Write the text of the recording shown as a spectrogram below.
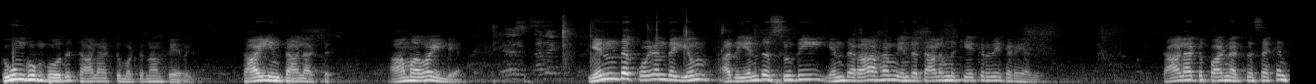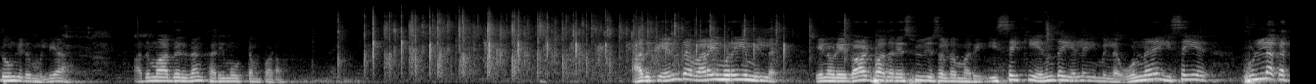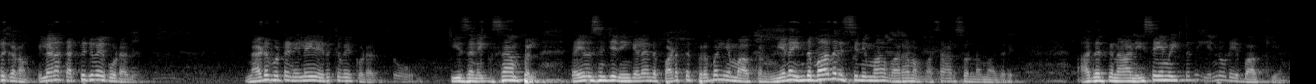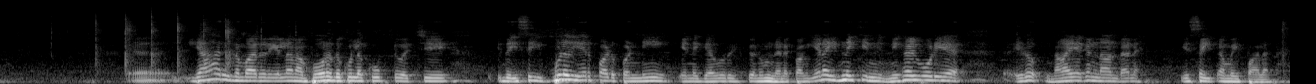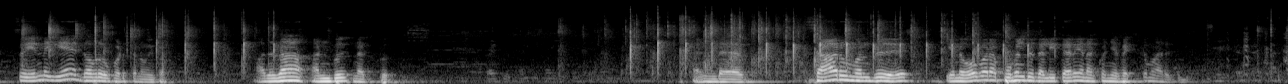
தூங்கும் போது மட்டும்தான் தேவை. தாயின் தாளாட்டு. ஆமாவா இல்லையா? எந்த குழந்தையும் அது எந்த ஸ்ருதி எந்த ராகம் எந்த தாளம்னு கேட்குறதே கிடையாது. தாளாட்டு பாடின அடுத்த செகண்ட் தூங்கிடும் இல்லையா? அது மாதிரி தான் கரிமூட்டம் படம். அதுக்கு எந்த வரைமுறையும் இல்லை. என்னுடைய காட்ஃபாதர் எஸ்பிபி சொல்கிற மாதிரி இசைக்கு எந்த எல்லையும் இல்லை. ஒன்று இசையை ஃபுல்லாக கற்றுக்கணும் இல்லைன்னா கற்றுக்கவே கூடாது. நடுபட்ட நிலையில் இருக்கவே கூடாது. ஸோ இஸ் அன் எக்ஸாம்பிள் தயவு செஞ்சு நீங்களாம் இந்த படத்தை பிரபல்யமாக்கணும். ஏன்னா இந்த மாதிரி சினிமா வரணும். சார் சொன்ன மாதிரி. அதற்கு நான் இசையமைத்தது என்னுடைய பாக்கியம். யார் இந்த மாதிரி எல்லாம் நான் போகிறதுக்குள்ளே கூப்பிட்டு வச்சு இந்த இசை இவ்வளவு ஏற்பாடு பண்ணி என்னை கௌரவிக்கணும்னு நினைப்பாங்க? ஏன்னா இன்னைக்கு நிகழ்வுடைய ஏதோ நாயகன் நான் தானே இசை அமைப்பாளர். ஸோ என்னை ஏன் கௌரவப்படுத்தணும் இப்போ? அதுதான் அன்பு நட்பு. அண்ட் சாரும் வந்து என்னை ஓவராக புகழ்ந்து தள்ளிட்டாரு. எனக்கு கொஞ்சம் வெக்கமாக இருக்குது.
